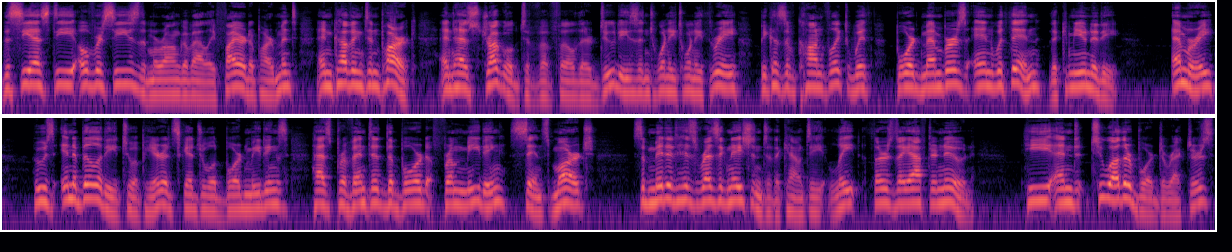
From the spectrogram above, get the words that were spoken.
The CSD oversees the Morongo Valley Fire Department and Covington Park and has struggled to fulfill their duties in 2023 because of conflict with board members and within the community. Emery, whose inability to appear at scheduled board meetings has prevented the board from meeting since March, submitted his resignation to the county late Thursday afternoon. He and two other board directors,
